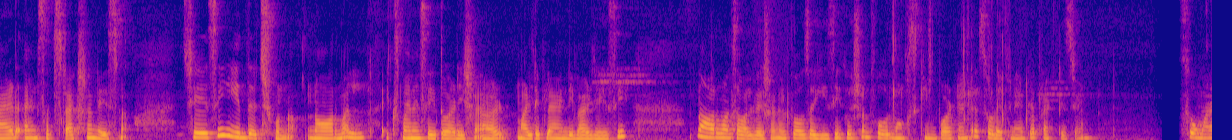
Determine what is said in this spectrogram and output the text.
add and subtraction చేసిన. చేసి ఇది తెచ్చుకున్నా. నార్మల్ ఎక్స్ మైనస్ ఏతో అడిషన్ మల్టిప్లై అండ్ డివైడ్ చేసి normal solution it was a easy question four మార్క్స్కి ఇంపార్టెంట్ సో డెఫినెట్గా ప్రాక్టీస్ చేయండి సో మన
